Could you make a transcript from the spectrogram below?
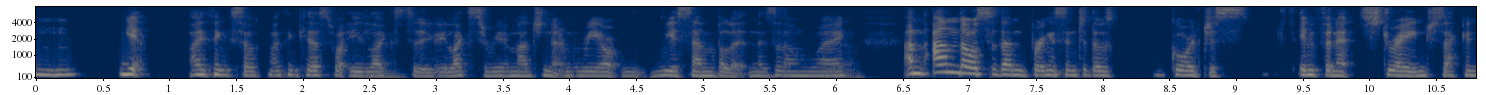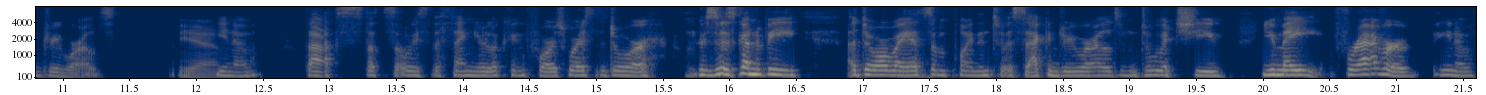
Mm-hmm. yeah i think so. I think that's what he likes yeah. to do. He likes to reimagine it and re- reassemble it in his own way. Yeah. and and also then bring us into those gorgeous infinite strange secondary worlds. Yeah. You know that's that's always the thing you're looking for is where's the door because there's going to be a doorway at some point into a secondary world into which you you may forever you know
